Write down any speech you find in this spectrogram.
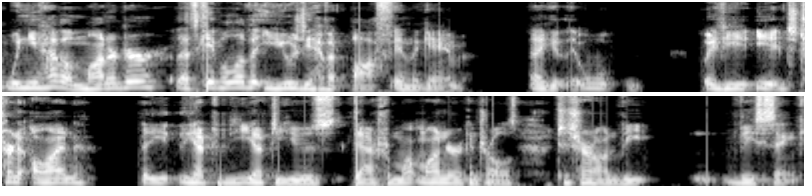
when you have a monitor that's capable of it, you usually have it off in the game. Like if you, you turn it on, you you have to you have to use the actual monitor controls to turn on V VSync.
